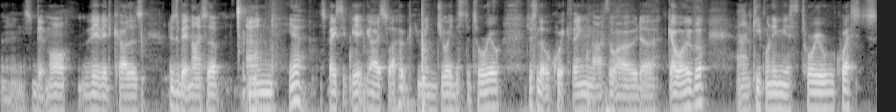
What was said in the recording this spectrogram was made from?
And it's a bit more vivid colors just a bit nicer. And yeah that's basically it guys. So I hope you enjoyed this tutorial. Just a little quick thing that I thought I would uh, go over. And keep on leaving your tutorial requests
